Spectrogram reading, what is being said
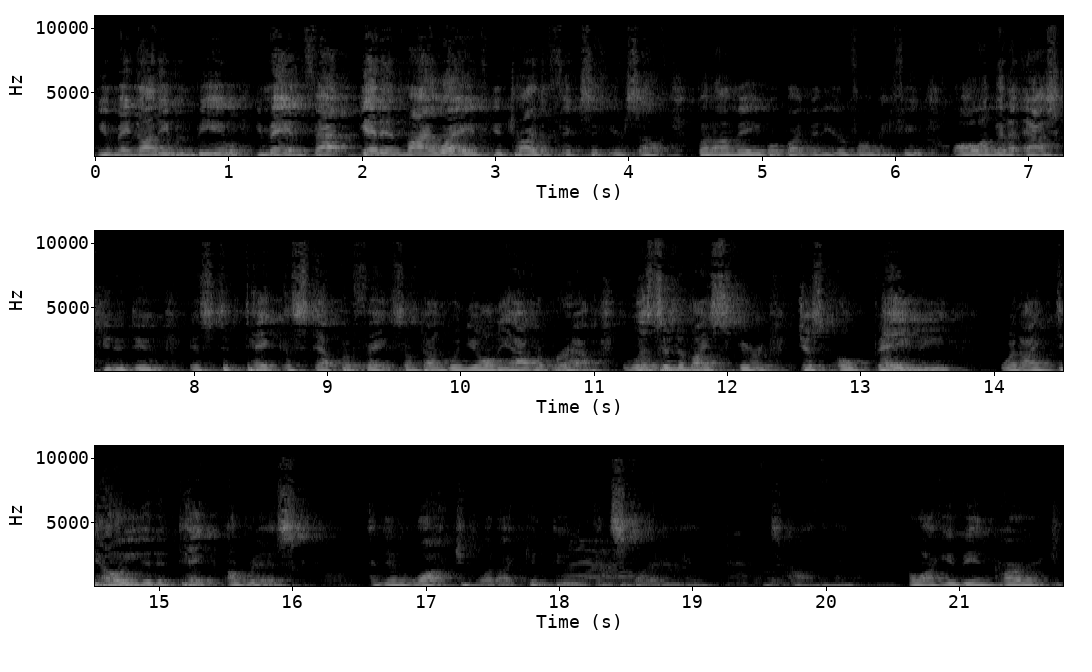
You may not even be able. You may, in fact, get in my way if you try to fix it yourself. But I'm able by many or by few. All I'm going to ask you to do is to take a step of faith. Sometimes when you only have a perhaps, listen to my Spirit. Just obey me when I tell you to take a risk and then watch what I can do in spite of you. In spite of you. I want you to be encouraged.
